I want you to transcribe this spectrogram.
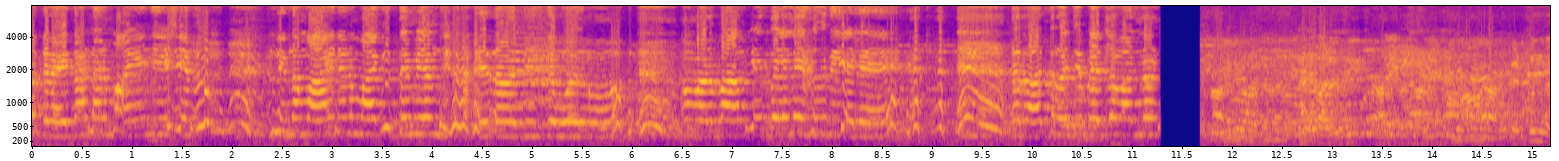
అక్కడ అవుతాడు అని మా ఆయన చేసారు నిన్న మా ఆయన మాకిస్తే మేము హైదరాబాద్ తీసుకుపోదు మన బాబు చేతులనే ఎందుకు తీయలే? రాత్రి వచ్చి బెడ్ల వన్ను పెడుతుంది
